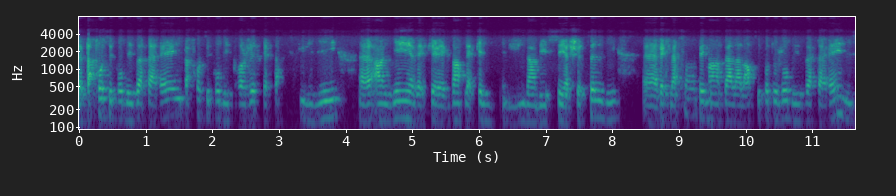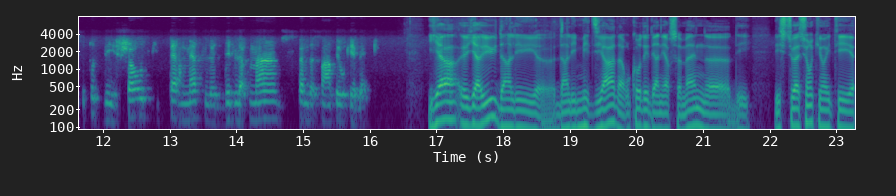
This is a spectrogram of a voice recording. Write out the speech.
euh, parfois c'est pour des appareils, parfois c'est pour des projets très particuliers en lien avec, exemple, la qualité de vie dans des CHSLD, euh, avec la santé mentale. Alors, ce n'est pas toujours des appareils, mais c'est toutes des choses qui permettent le développement du système de santé au Québec. Il y a, il y a eu dans les, euh, dans les médias, au cours des dernières semaines, euh, des, situations qui ont été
